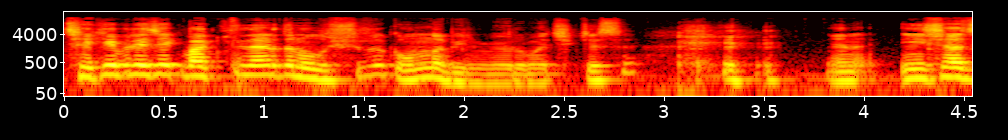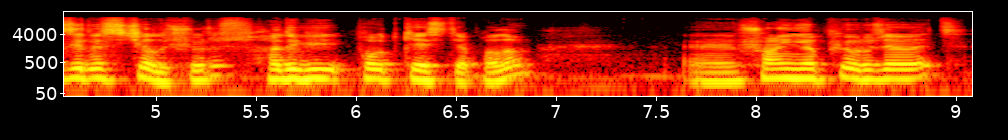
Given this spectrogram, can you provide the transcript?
çekebilecek vakti nereden oluşturduk onu da bilmiyorum açıkçası. yani inşaat zirvesi çalışıyoruz. Hadi bir podcast yapalım. Ee, şu an yapıyoruz evet.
